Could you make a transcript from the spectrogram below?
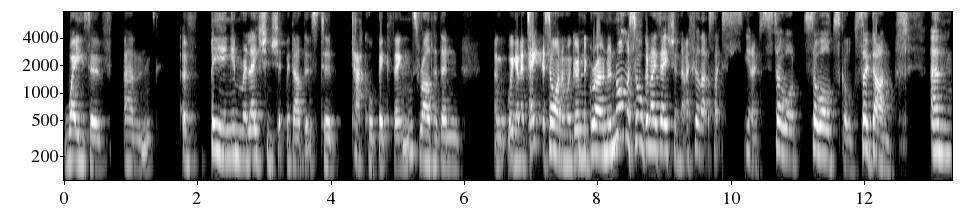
ways of um, of being in relationship with others to tackle big things rather than we're going to take this on and we're going to grow an enormous organization i feel that's like you know so old so old school so done um,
